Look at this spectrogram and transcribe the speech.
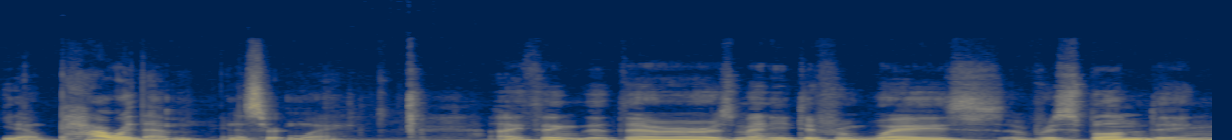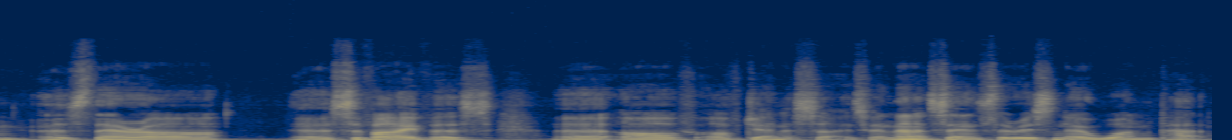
you know, power them in a certain way? I think that there are as many different ways of responding as there are uh, survivors uh, of, of genocide. So, in that sense, there is no one pattern.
